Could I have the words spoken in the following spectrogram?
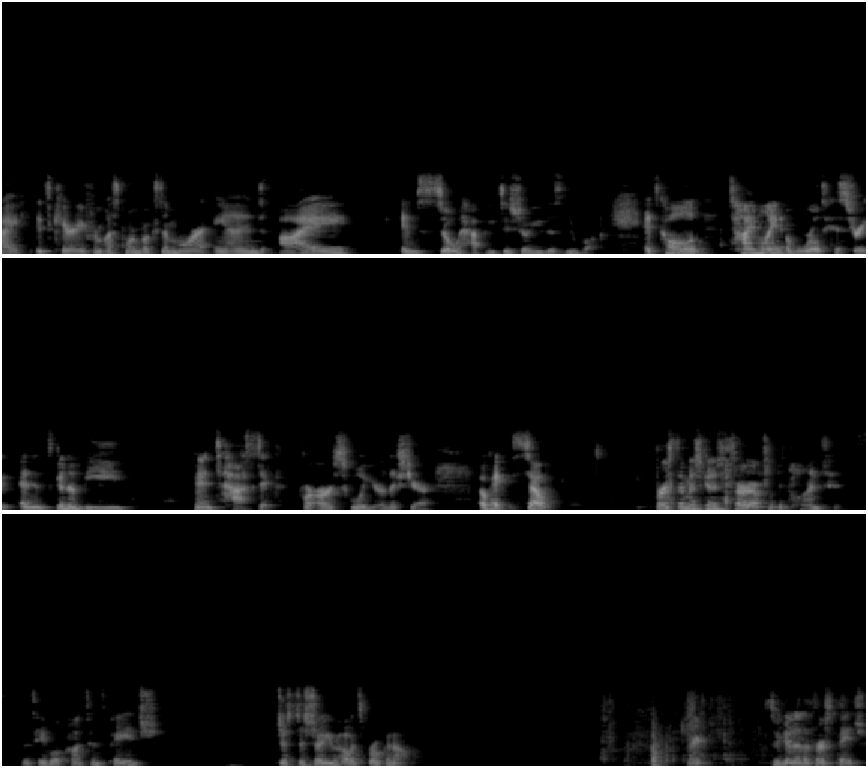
Hi, it's Kerri from Usborne Books and More, and I am so happy to show you this new book. It's called Timeline of World History, and it's going to be fantastic for our school year this year. Okay, so first I'm just going to start off with the contents, the table of contents page, just to show you how it's broken up. Right, so we go to the first page.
